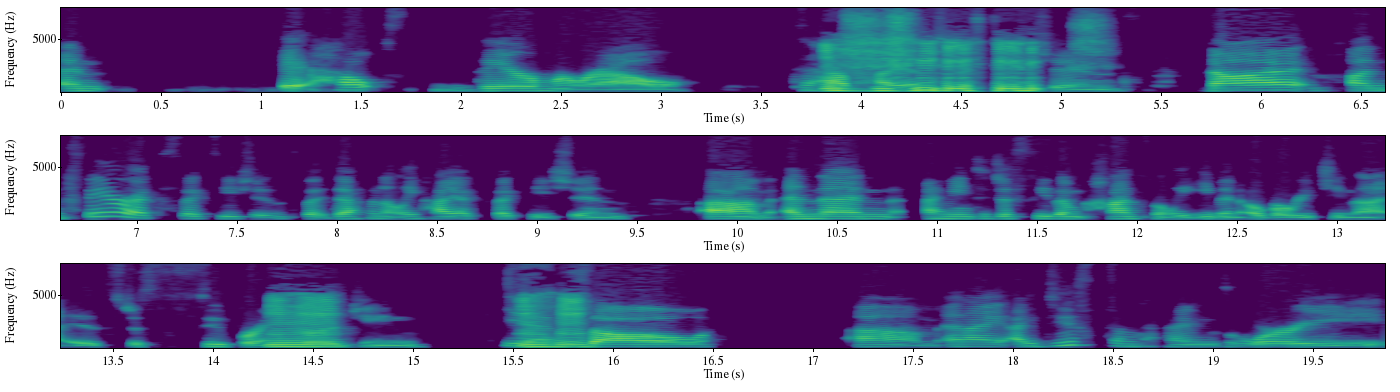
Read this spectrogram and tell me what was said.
and it helps their morale to have high expectations, not unfair expectations, but definitely high expectations. Um, and then, I mean, to just see them constantly even overreaching that is just super mm. encouraging. Mm. Yeah. Mm-hmm. So, um, and I, I do sometimes worry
